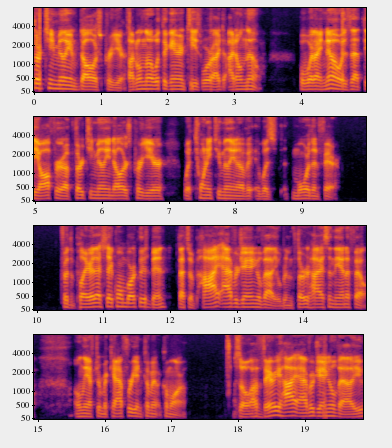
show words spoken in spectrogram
$13 million per year. I don't know what the guarantees were. I, I don't know. But what I know is that the offer of $13 million per year with 22 million of it, it was more than fair. For the player that Saquon Barkley has been, that's a high average annual value, We've been third highest in the NFL, only after McCaffrey and Kamara. So a very high average annual value,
